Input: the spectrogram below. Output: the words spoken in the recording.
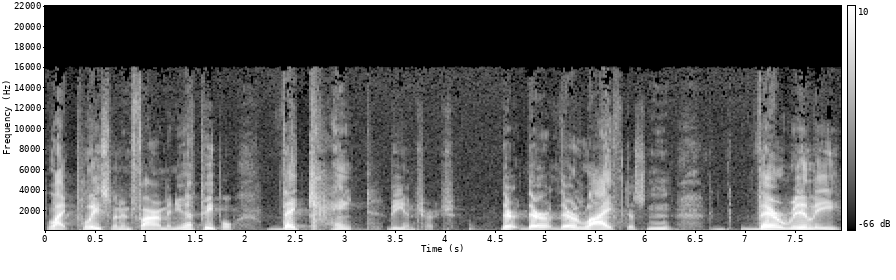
like policemen and firemen, you have people, they can't be in church. Their, their, their life does, they're really,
